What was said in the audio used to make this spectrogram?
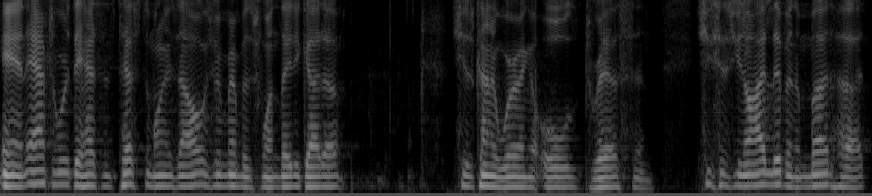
and afterward they had some testimonies. And I always remember this one lady got up. She was kind of wearing an old dress and she says, You know, I live in a mud hut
